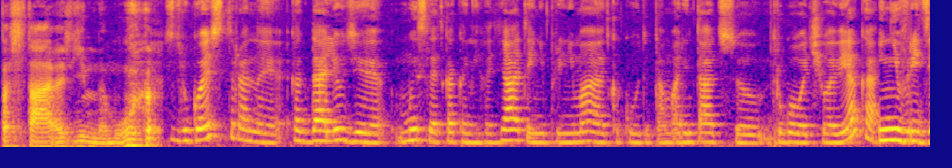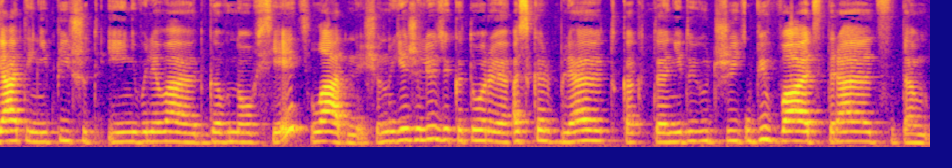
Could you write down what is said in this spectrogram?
по-старинному. С другой стороны, когда люди мыслят, как они хотят, и не принимают какую-то там ориентацию другого человека, и не вредят, и не пишут, и не выливают говно в сеть, ладно еще, но есть же люди, которые оскорбляют, как-то не дают жить, убивают, стараются там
